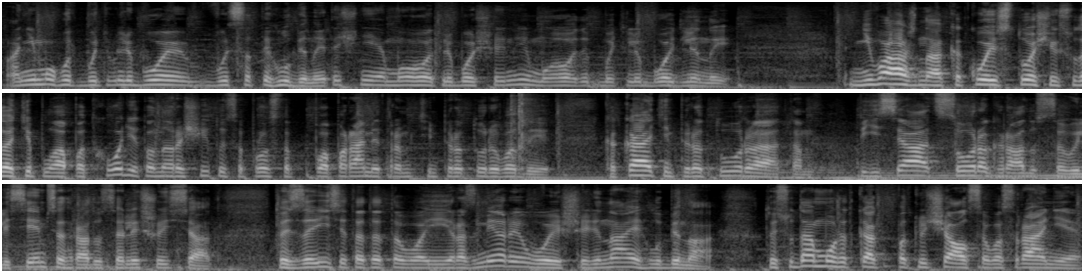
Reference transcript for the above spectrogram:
они могут быть любой высоты глубины, точнее могут любой ширины, могут быть любой длины. Неважно, какой источник сюда тепла подходит, она рассчитывается просто по параметрам температуры воды. Какая температура, там 50, 40 градусов или 70 градусов или 60. То есть зависит от этого и размер его, и ширина, и глубина. То есть сюда может как подключался у вас ранее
